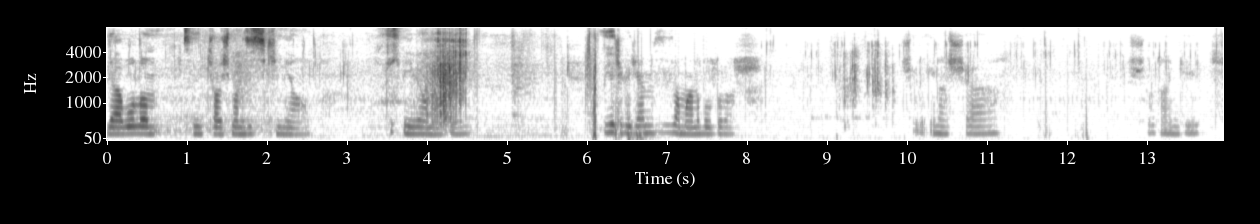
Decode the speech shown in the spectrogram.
Ya oğlum sizin çalışmanızı sikeyim ya. Susmayayım ya koyayım. Video çekeceğimiz zamanı buldular. Şöyle in aşağı. Şuradan git.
